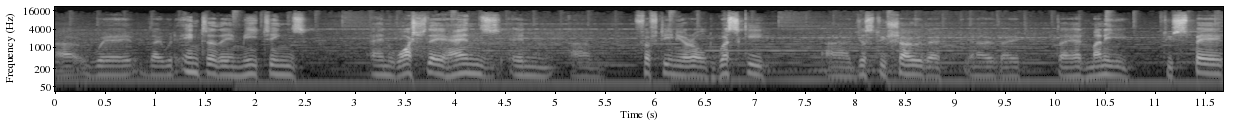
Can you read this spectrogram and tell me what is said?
uh, where they would enter their meetings and wash their hands in 15-year-old um, whiskey uh, just to show that you know they, they had money to spare.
